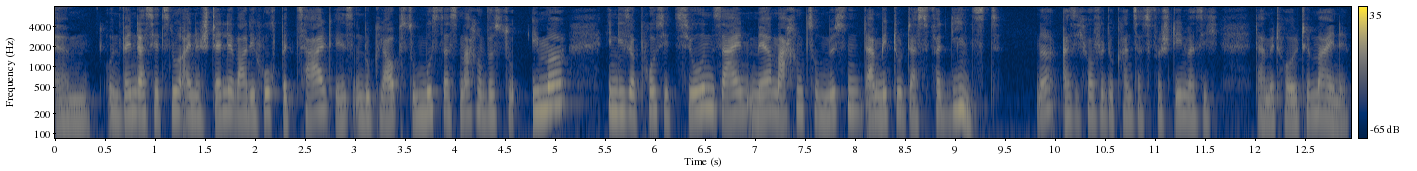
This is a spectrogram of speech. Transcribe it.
Ähm, und wenn das jetzt nur eine Stelle war, die hoch bezahlt ist und du glaubst, du musst das machen, wirst du immer in dieser Position sein, mehr machen zu müssen, damit du das verdienst. Ne? Also ich hoffe, du kannst das verstehen, was ich damit heute meine.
